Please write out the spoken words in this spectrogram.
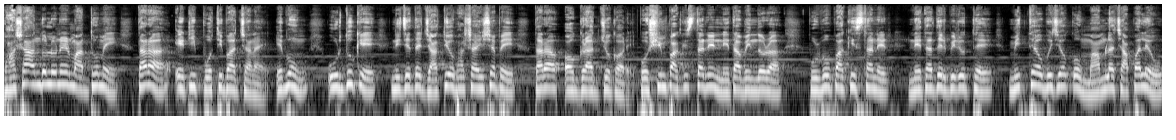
ভাষা আন্দোলনের মাধ্যমে তারা এটি প্রতিবাদ জানায় এবং উর্দুকে নিজেদের জাতীয় ভাষা হিসেবে তারা অগ্রাহ্য করে। পশ্চিম পাকিস্তানের নেতাবৃন্দরা পূর্ব পাকিস্তানের নেতাদের বিরুদ্ধে মিথ্যে অভিযোগ ও মামলা চাপালেও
